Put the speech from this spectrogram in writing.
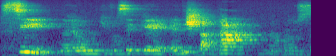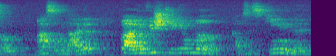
se né, o que você quer é destacar na produção a sandália, vale investir em uma calça skinny, né,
